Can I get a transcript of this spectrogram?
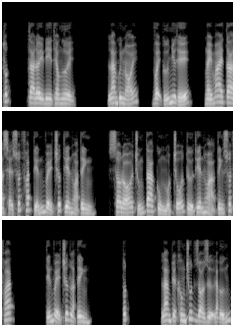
t ố t ta đây đi theo ngươi. Lam quynh nói, vậy cứ như thế, ngày mai ta sẽ xuất phát tiến về trước thiên hỏa tinh, sau đó chúng ta cùng một chỗ từ thiên hỏa tinh xuất phát. Tiến về trước lạc tinh. Tốt. lam tuyệt không chút do dự đáp ứng.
